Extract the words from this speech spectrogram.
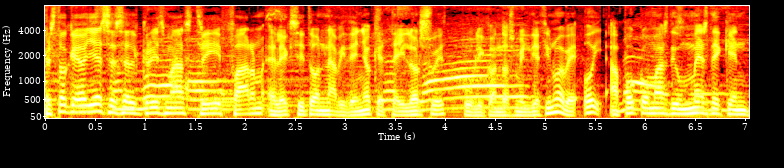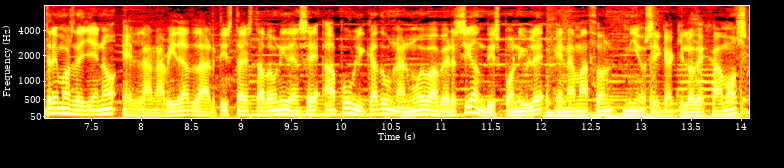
Esto que oyes es el Christmas Tree Farm, el éxito navideño que Taylor Swift publicó en 2019. Hoy, a poco más de un mes de que entremos de lleno en la Navidad, la artista estadounidense ha publicado una nueva versión disponible en Amazon Music. Aquí lo dejamos.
